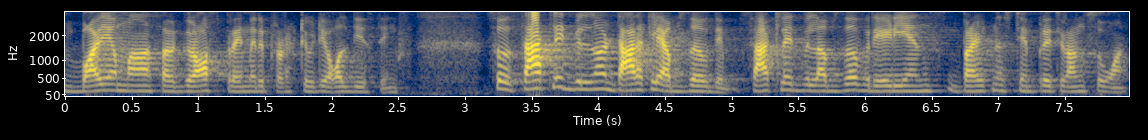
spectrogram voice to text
biomass or gross primary productivity all these things. So, satellite will not directly observe them, satellite will observe radiance, brightness, temperature and so on.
